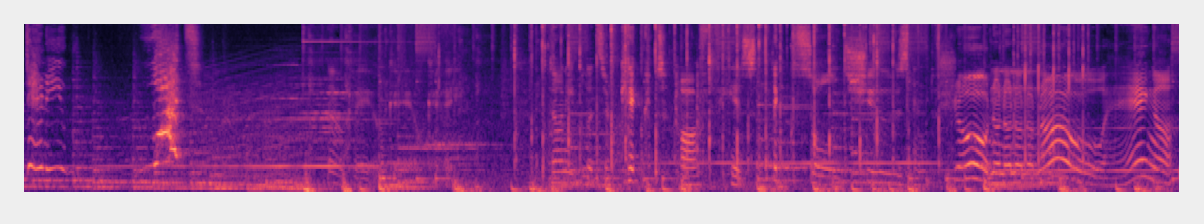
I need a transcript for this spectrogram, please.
Danny, what? Okay, okay, okay. Donnie Blitzer kicked off his thick-soled shoes and showed. No, no, no, no, no. Hang on.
